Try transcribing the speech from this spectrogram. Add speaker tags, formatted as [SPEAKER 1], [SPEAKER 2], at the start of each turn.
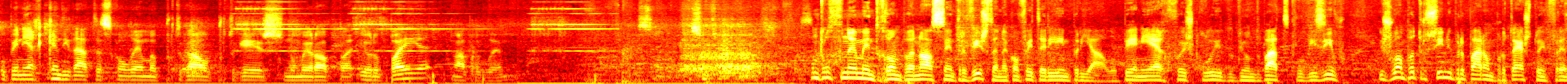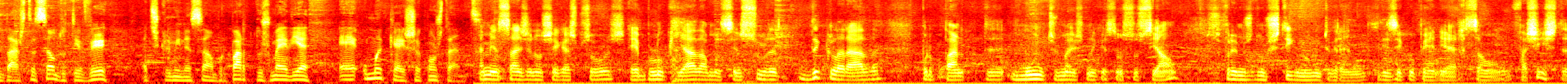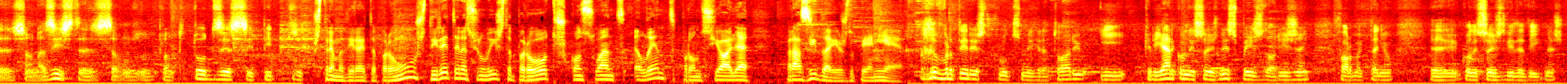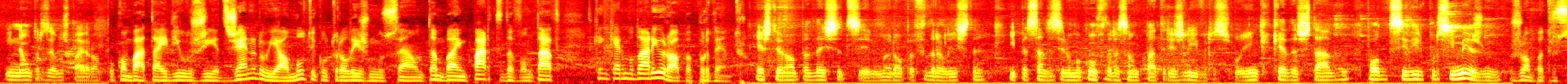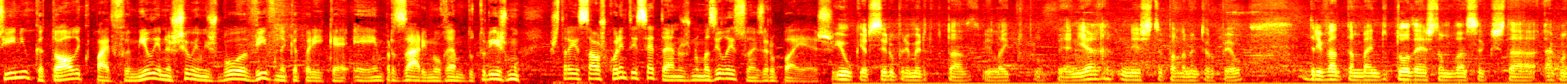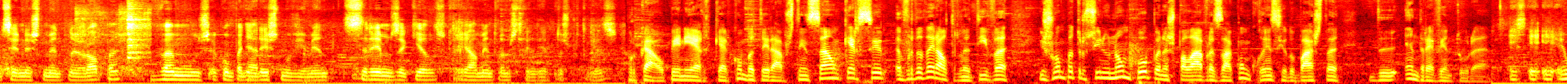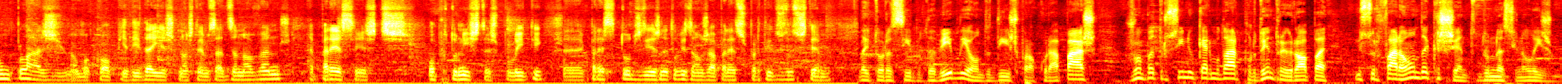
[SPEAKER 1] O PNR candidata-se com o lema Portugal português numa Europa europeia. Não há problema. Um telefonema interrompe a nossa entrevista na Confeitaria Imperial. O PNR foi excluído de um debate televisivo e João Patrocínio prepara um protesto em frente à estação de TV a discriminação por parte dos média é uma queixa constante.
[SPEAKER 2] A mensagem não chega às pessoas, é bloqueada, há uma censura declarada por parte de muitos meios de comunicação social. Sofremos de um estigma muito grande. Dizer que o PNR são fascistas, são nazistas, são pronto, todos esses epítetos.
[SPEAKER 1] Extrema-direita para uns, direita nacionalista para outros, consoante a lente por onde se olha, para as ideias do PNR.
[SPEAKER 2] Reverter este fluxo migratório e criar condições nesses países de origem, de forma que tenham eh, condições de vida dignas e não trazê-los para a Europa.
[SPEAKER 1] O combate à ideologia de género e ao multiculturalismo são também parte da vontade de quem quer mudar a Europa por dentro.
[SPEAKER 2] Esta Europa deixa de ser uma Europa federalista e passar a ser uma confederação de pátrias livres, em que cada Estado pode decidir por si mesmo.
[SPEAKER 1] João Patrocínio, católico, pai de família, nasceu em Lisboa, vive na Caparica, é empresário no ramo do turismo, estreia-se aos 45 47 anos numas eleições europeias.
[SPEAKER 2] Eu quero ser o primeiro deputado eleito pelo PNR neste Parlamento Europeu derivado também de toda esta mudança que está a acontecer neste momento na Europa. Vamos acompanhar este movimento, seremos aqueles que realmente vamos defender dos portugueses.
[SPEAKER 1] Por cá, o PNR quer combater a abstenção, quer ser a verdadeira alternativa e João Patrocínio não poupa nas palavras à concorrência do Basta de André Ventura.
[SPEAKER 2] É, é, é um plágio, é uma cópia de ideias que nós temos há 19 anos. Aparecem estes oportunistas políticos, eh, aparece todos os dias na televisão, já aparecem os partidos do sistema.
[SPEAKER 1] Leitor assíduo da Bíblia, onde diz procurar paz, João Patrocínio quer mudar por dentro a Europa e surfar a onda crescente do nacionalismo.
